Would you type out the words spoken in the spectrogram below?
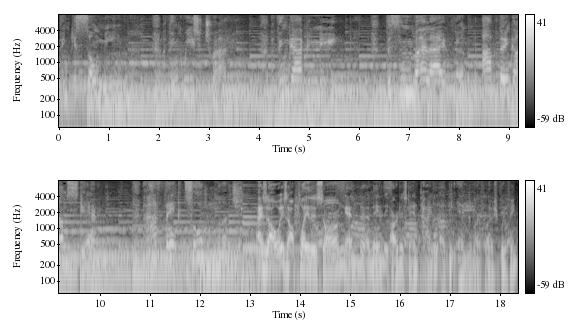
think you're so mean. I think we should try. I think I could need this in my life, and I think I'm scared. I think too much. As always, I'll play this song and uh, name the artist and title at the end of our flash briefing.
